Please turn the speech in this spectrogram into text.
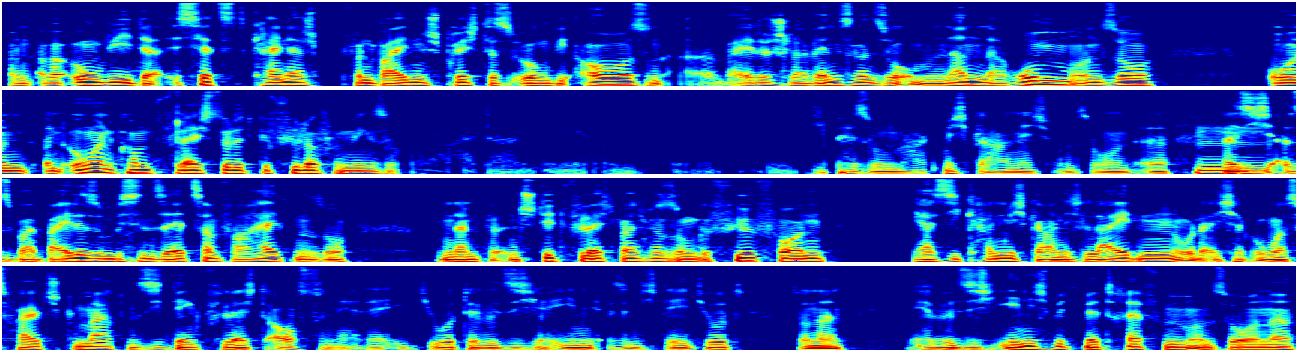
Und aber irgendwie, da ist jetzt keiner von beiden spricht das irgendwie aus und äh, beide schlawenzeln so umeinander rum und so. Und, und irgendwann kommt vielleicht so das Gefühl auf von wegen so, boah, Alter, nee, und äh, die Person mag mich gar nicht und so. Und äh, Hm. weil sich also bei beide so ein bisschen seltsam verhalten so. Und dann entsteht vielleicht manchmal so ein Gefühl von, ja, sie kann mich gar nicht leiden oder ich habe irgendwas falsch gemacht und sie denkt vielleicht auch so, naja, der Idiot, der will sich ja eh, nicht, also nicht der Idiot, sondern er will sich eh nicht mit mir treffen und so, ne?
